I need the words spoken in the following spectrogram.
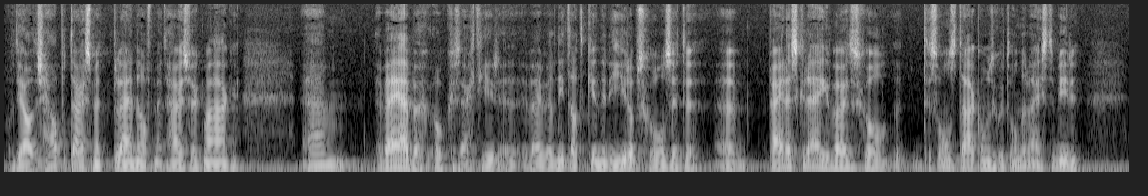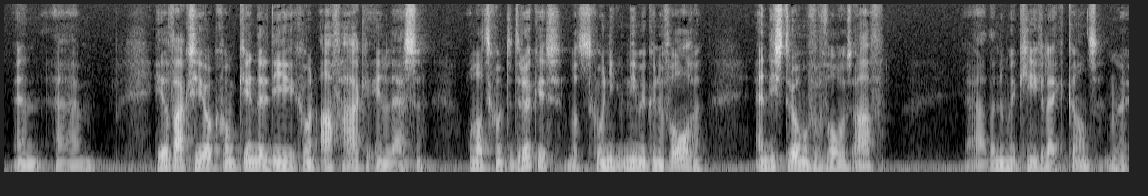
Of die ouders helpen thuis met plannen of met huiswerk maken. Ehm, wij hebben ook gezegd hier, eh, wij willen niet dat kinderen die hier op school zitten eh bijles krijgen buiten school. Het is onze taak om ze goed onderwijs te bieden. En ehm, heel vaak zie je ook gewoon kinderen die gewoon afhaken in lessen, omdat het gewoon te druk is, omdat ze het gewoon niet, niet meer kunnen volgen. En die stromen vervolgens af. Ja, dan noem ik geen gelijke kansen. Nee.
